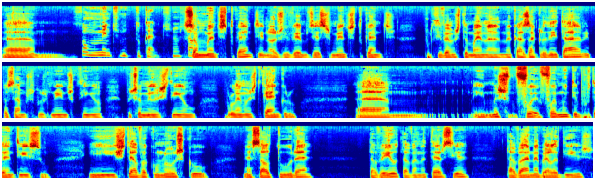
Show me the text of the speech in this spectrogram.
um, são momentos muito tocantes, não são? São momentos tocantes e nós vivemos esses momentos tocantes porque estivemos também na, na, casa a acreditar e passámos pelos meninos que tinham, pelas famílias que tinham problemas de cancro. Um, e, mas foi, foi muito importante isso e estava connosco nessa altura, estava eu, estava na Tércia, estava a Anabela Dias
